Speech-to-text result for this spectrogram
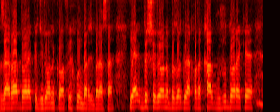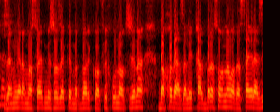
ضرورت داره که جریان کافی خون برش برسه یک دو شریان بزرگ در خود قلب وجود داره که بله. زمینه را مساعد می‌سازه که مقدار کافی خون و اکسیژن به خود عضله قلب برسانه و در سیر از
